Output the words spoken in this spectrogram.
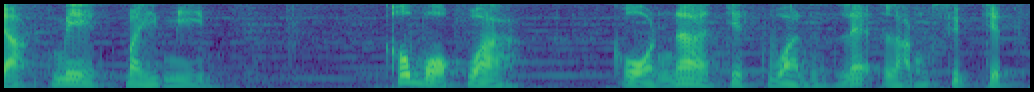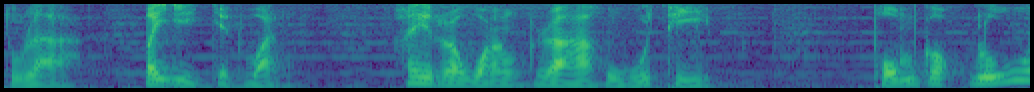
จากเมษไปมีน เขาบอกว่า ก่อนหน้า 7 วันและหลัง 17 ตุลาไปอีก 7 วัน ให้ระวังราหูถีบ ผมก็กลัว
